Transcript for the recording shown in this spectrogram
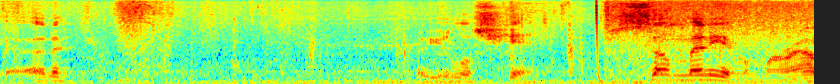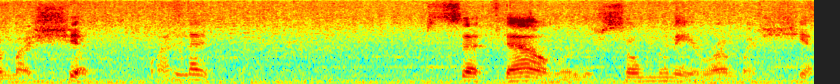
Good. Oh, you little shit. There's so many of them around my ship. Why did I set down where there's so many around my ship?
